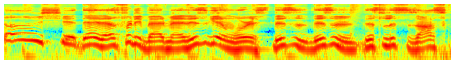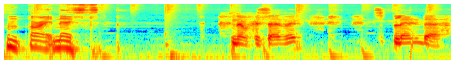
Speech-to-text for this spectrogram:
oh shit! That's pretty bad, man. This is getting worse. This is this is this list is awesome. All right, next. Number seven. Splenda.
